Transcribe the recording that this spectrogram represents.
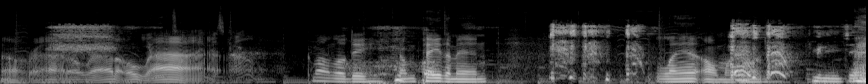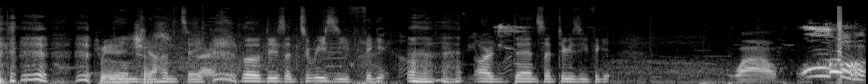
Alright, alright, alright. Come. Come on, little D. Come pay the man. Land. Oh my god. Community chance. Me Community and chest. John take. Little D said too easy, figure. or Dan said too easy, figure. Wow. Oh!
